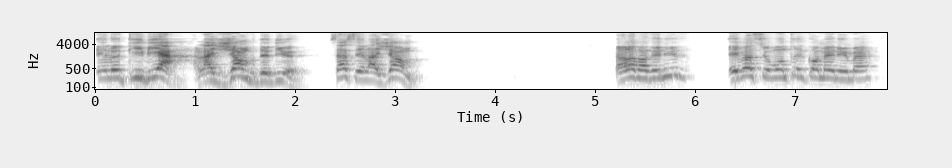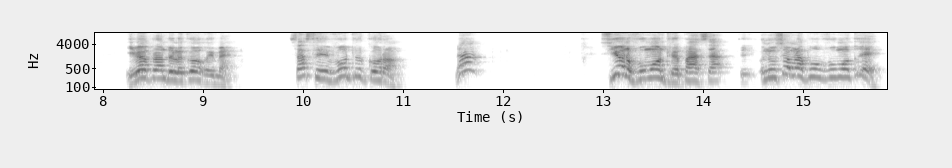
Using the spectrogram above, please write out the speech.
et le tibia, la jambe de Dieu. Ça, c'est la jambe. Allah va venir et il va se montrer comme un humain. Il va prendre le corps humain. Ça, c'est votre Coran. Hein? Si on ne vous montre pas ça, nous sommes là pour vous montrer.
